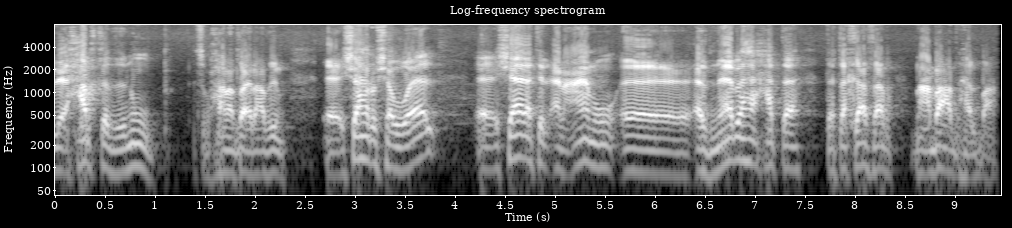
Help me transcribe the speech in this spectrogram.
لحرق الذنوب سبحان الله العظيم. شهر شوال شالت الأنعام أذنابها حتى تتكاثر مع بعضها البعض.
